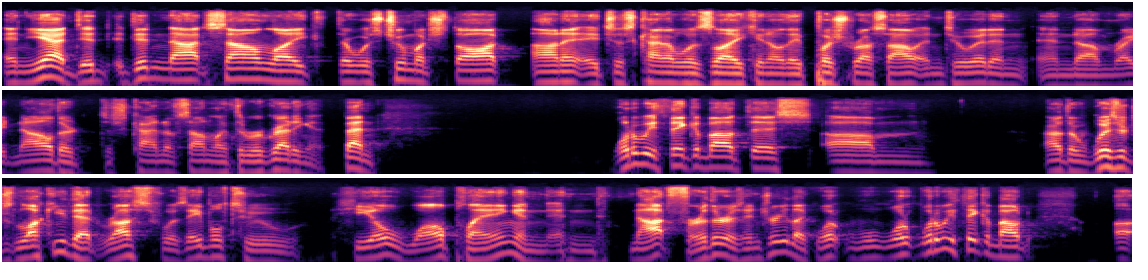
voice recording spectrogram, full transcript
and yeah, did it did not sound like there was too much thought on it. It just kind of was like you know they pushed Russ out into it, and and um, right now they're just kind of sounding like they're regretting it. Ben, what do we think about this? Um, are the Wizards lucky that Russ was able to heal while playing and and not further his injury? Like what what what do we think about uh,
